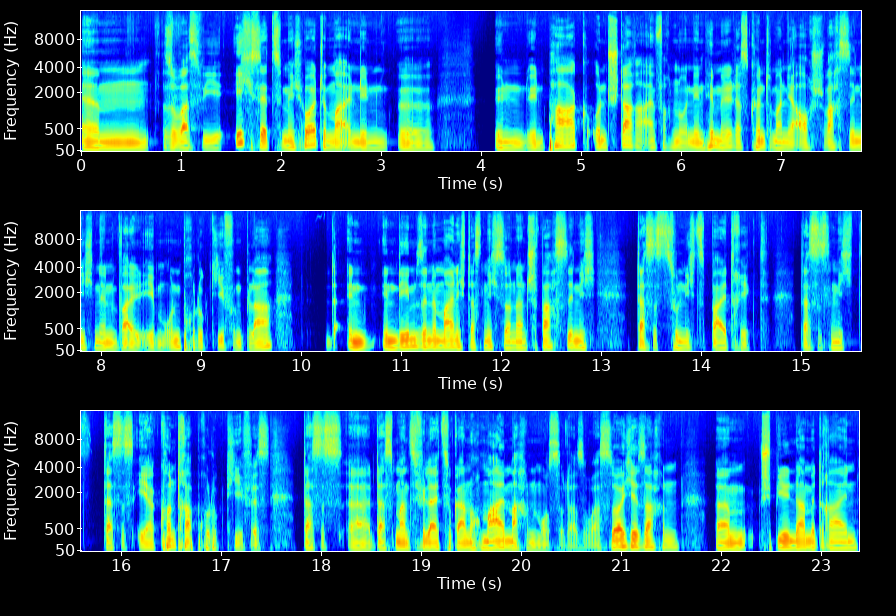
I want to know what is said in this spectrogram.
ähm, sowas wie, ich setze mich heute mal in den, äh, in den Park und starre einfach nur in den Himmel. Das könnte man ja auch schwachsinnig nennen, weil eben unproduktiv und bla. In, in dem Sinne meine ich das nicht, sondern schwachsinnig, dass es zu nichts beiträgt, dass es nicht, dass es eher kontraproduktiv ist, dass es, äh, dass man es vielleicht sogar nochmal machen muss oder sowas. Solche Sachen ähm, spielen da mit rein.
